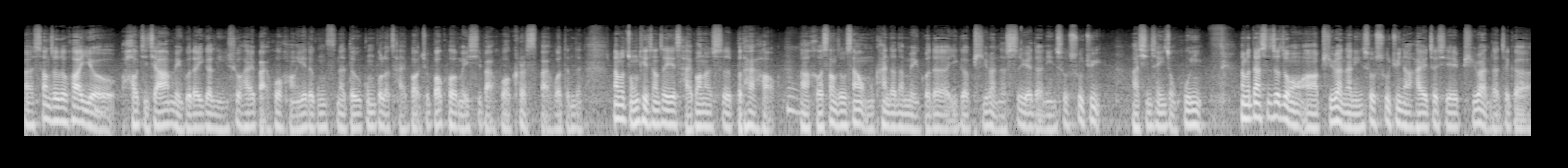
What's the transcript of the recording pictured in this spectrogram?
呃，上周的话，有好几家美国的一个零售还有百货行业的公司呢，都公布了财报，就包括梅西百货、科尔斯百货等等。那么总体上这些财报呢是不太好，啊，和上周三我们看到的美国的一个疲软的四月的零售数据啊形成一种呼应。那么，但是这种啊疲软的零售数据呢，还有这些疲软的这个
